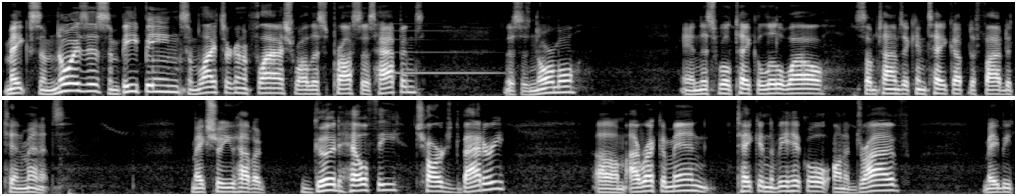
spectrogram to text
make some noises, some beeping, some lights are going to flash while this process happens. This is normal and this will take a little while. Sometimes it can take up to 5 to 10 minutes. Make sure you have a good, healthy, charged battery um, I recommend taking the vehicle on a drive, maybe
